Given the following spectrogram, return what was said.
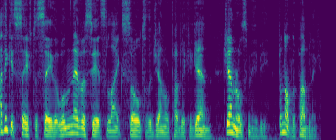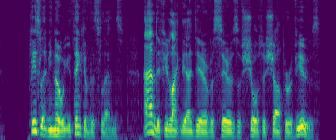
I think it's safe to say that we'll never see its like sold to the general public again. Generals maybe, but not the public. Please let me know what you think of this lens, and if you like the idea of a series of shorter, sharper reviews.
